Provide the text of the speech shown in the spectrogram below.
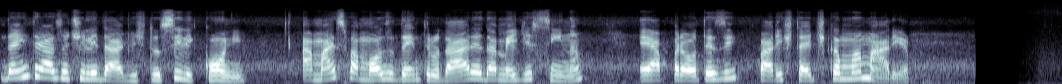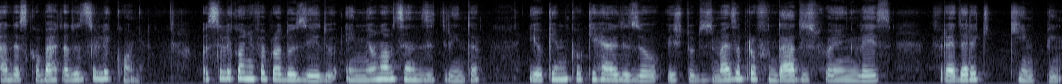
Dentre as utilidades do silicone, a mais famosa dentro da área da medicina é a prótese para estética mamária. A descoberta do silicone. O silicone foi produzido em 1930 e o químico que realizou estudos mais aprofundados foi o inglês Frederick Kimping.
